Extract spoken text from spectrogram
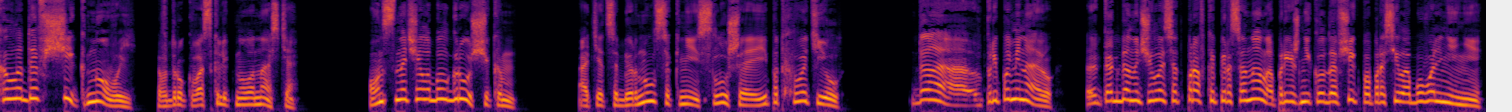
«Кладовщик новый!» — вдруг воскликнула Настя. «Он сначала был грузчиком». Отец обернулся к ней, слушая, и подхватил. «Да, припоминаю. Когда началась отправка персонала, прежний кладовщик попросил об увольнении.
